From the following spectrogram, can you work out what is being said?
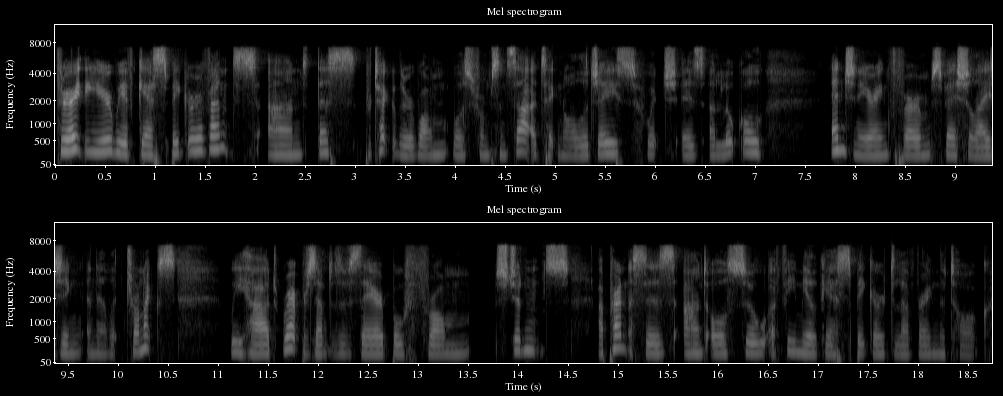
Throughout the year we have guest speaker events and this particular one was from Sensata Technologies which is a local engineering firm specialising in electronics. We had representatives there both from students, apprentices and also a female guest speaker delivering the talk.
